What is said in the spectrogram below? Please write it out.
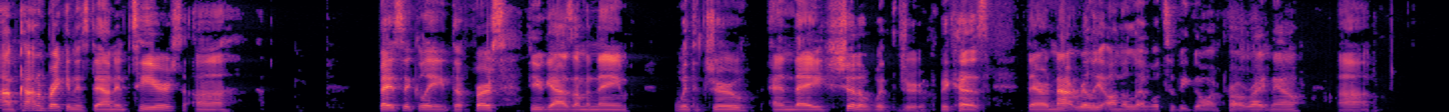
I'm kind of breaking this down in tiers. Uh, basically, the first few guys I'm gonna name withdrew, and they should have withdrew because they're not really on the level to be going pro right now. Uh,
